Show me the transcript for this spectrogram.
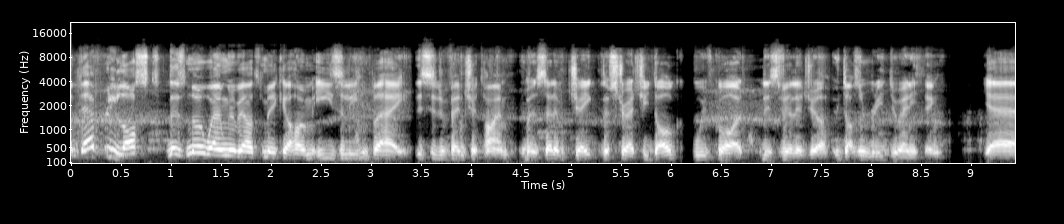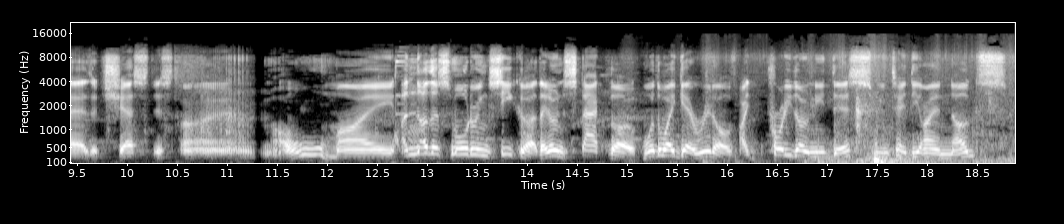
I'm definitely lost. There's no way I'm to be able to make it home easily. But hey, this is adventure time. But instead of Jake, the stretchy dog, we've got this villager who doesn't really do anything. Yeah, the chest this time. Oh my. Another smoldering seeker. They don't stack though. What do I get rid of? I probably don't need this. We can take the iron nugs.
